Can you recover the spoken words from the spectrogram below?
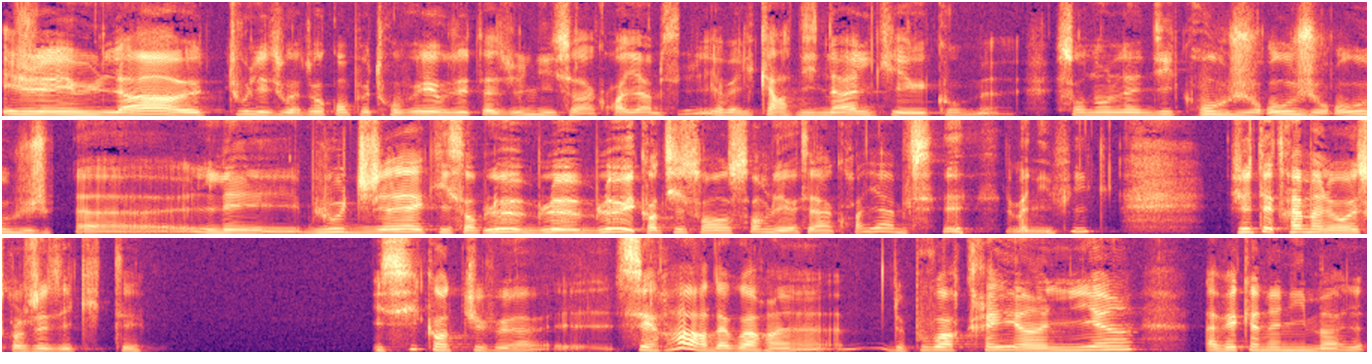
Et j'ai eu là euh, tous les oiseaux qu'on peut trouver aux États-Unis, c'est incroyable. Il y avait le cardinal qui est comme son nom l'indique, rouge, rouge, rouge. Euh, les blue jays qui sont bleus, bleus, bleus, et quand ils sont ensemble, c'est incroyable, c'est magnifique. J'étais très malheureuse quand je les ai quittés. Ici, quand tu veux, c'est rare d'avoir de pouvoir créer un lien avec un animal.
